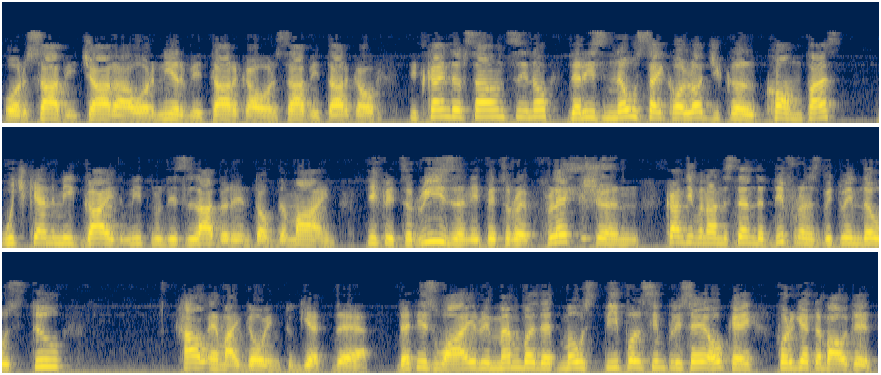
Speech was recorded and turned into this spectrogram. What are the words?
or savichara or nirvitarka or savitarka? It kind of sounds, you know, there is no psychological compass which can me guide me through this labyrinth of the mind. If it's reason, if it's reflection, can't even understand the difference between those two, how am I going to get there? That is why remember that most people simply say, okay, forget about it.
